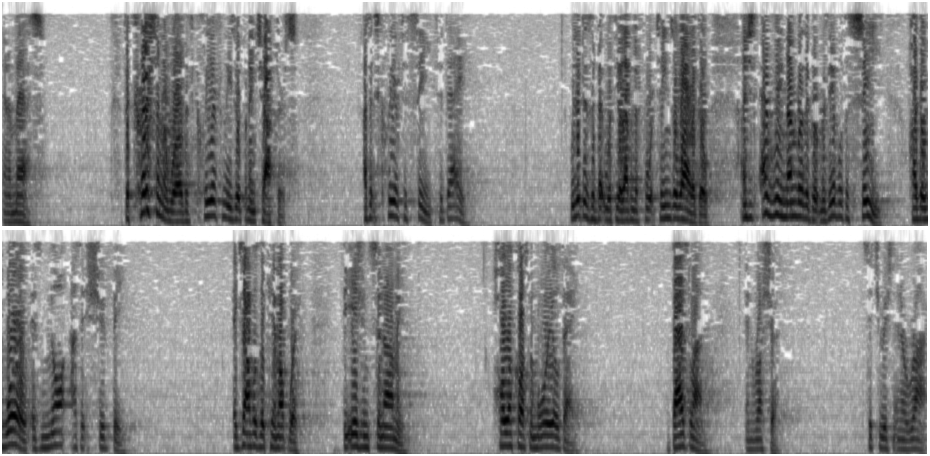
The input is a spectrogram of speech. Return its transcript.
in a mess. The curse on the world is clear from these opening chapters, as it's clear to see today. We looked at this a bit with the 11 to 14s a while ago, and just every member of the group was able to see how the world is not as it should be. Examples they came up with the Asian tsunami, Holocaust Memorial Day, Beslan in Russia, situation in Iraq,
